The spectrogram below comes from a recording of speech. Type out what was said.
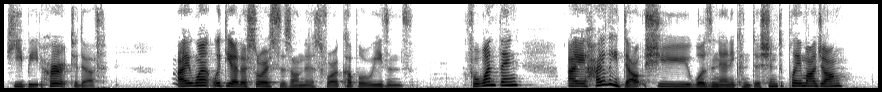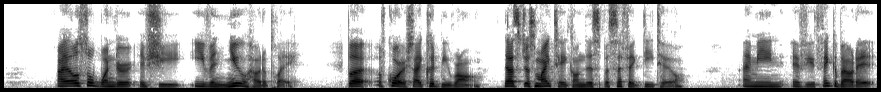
he beat her to death. I went with the other sources on this for a couple reasons. For one thing, I highly doubt she was in any condition to play mahjong. I also wonder if she even knew how to play. But of course, I could be wrong. That's just my take on this specific detail. I mean, if you think about it,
